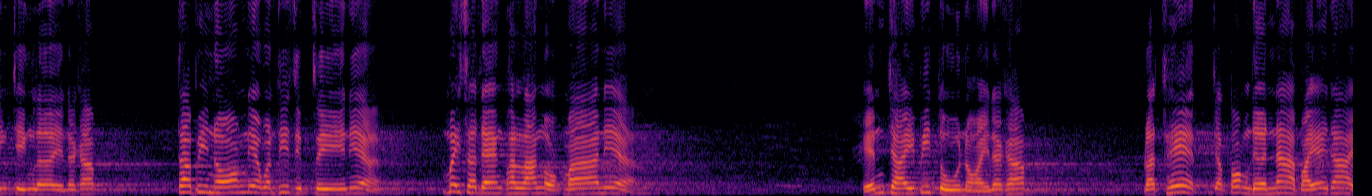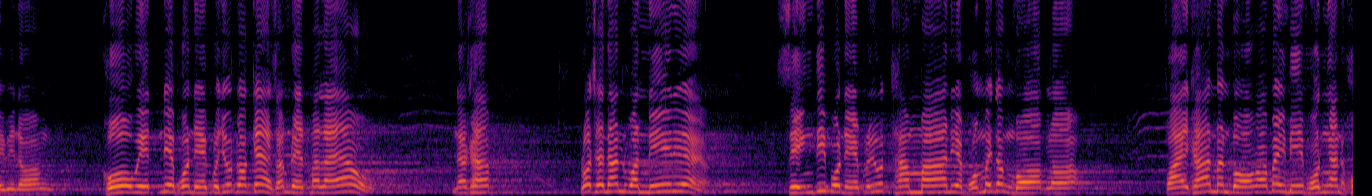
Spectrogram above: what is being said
จริง ๆเลยนะครับ ถ้าพี่น้องเนี่ยวันที่ 14เนี่ยไม่แสดงพลังออกมาเนี่ย เห็นใจพี่ตู่หน่อยนะครับ ประเทศจะต้องเดินหน้าไปให้ได้พี่น้อง โควิดเนี่ยพลเอกประยุทธ์ก็แก้สำเร็จมาแล้วนะครับ เพราะฉะนั้นวันนี้เนี่ยสิ่งที่พลเอกประยุทธ์ทำมาเนี่ยผมไม่ต้องบอกหรอกฝ่ายค้านมันบอกว่าไม่มีผลงานโห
